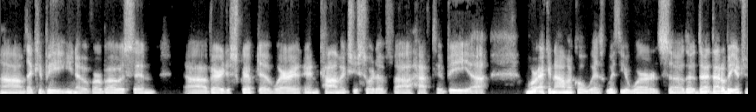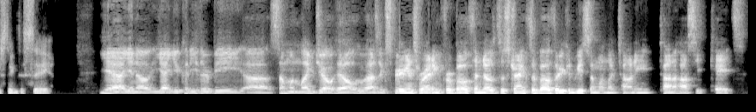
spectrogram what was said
um, that could be you know verbose and uh, very descriptive, where in comics you sort of uh, have to be uh, more economical with with your words. So that that'll be interesting to see. Yeah, you know, yeah, you could either be uh, someone like Joe Hill who has experience writing for both and knows the strengths of both, or you could be someone like Tani Ta-Nehisi Cates,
